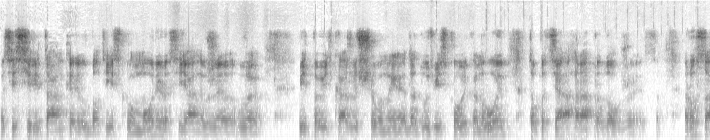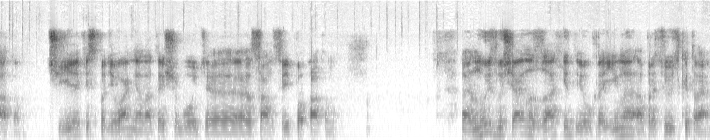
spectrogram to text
оці сірі танкери в Балтійському морі. Росіяни вже в відповідь кажуть, що вони дадуть військовий конвой. Тобто ця гра продовжується. Росатом. Чи є якісь сподівання на те, що будуть е, санкції по атому? Е, Ну і звичайно, Захід і Україна працюють з Китаєм,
